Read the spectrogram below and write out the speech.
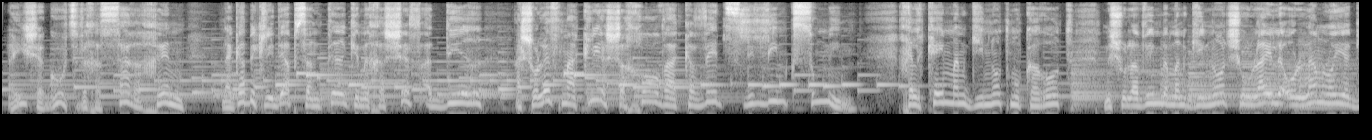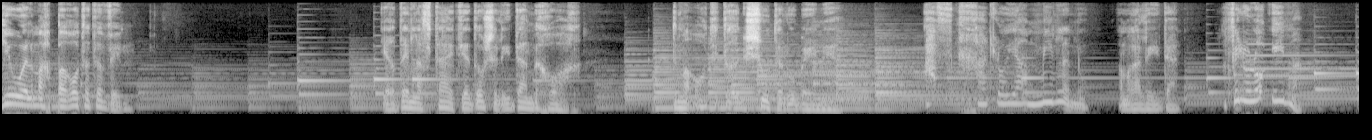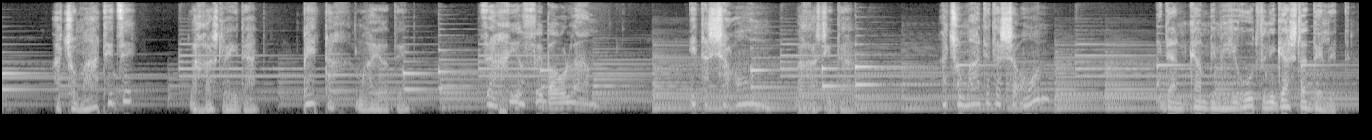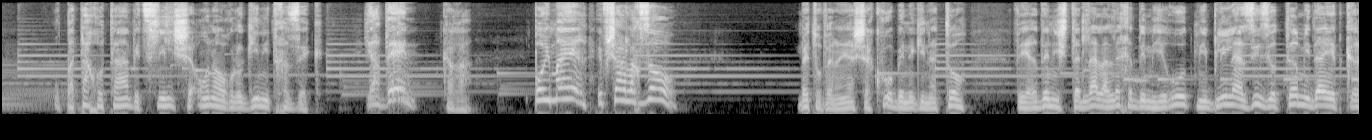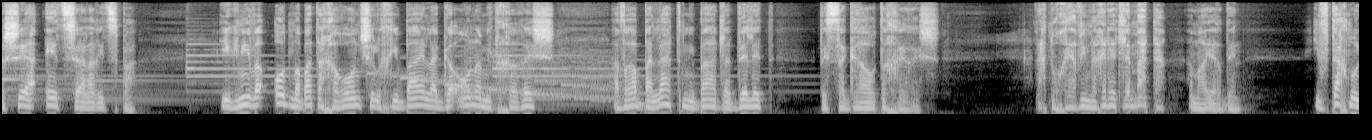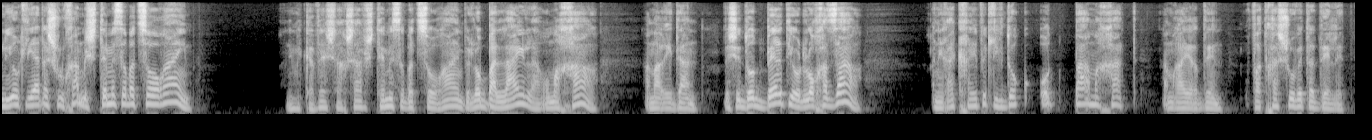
האיש הגוץ וחסר החן נגע בקלידי הפסנתר כמכשף אדיר השולף מהכלי השחור והכבד צלילים קסומים, חלקי מנגינות מוכרות משולבים במנגינות שאולי לעולם לא יגיעו אל מחברות התווים. ירדן לפתה את ידו של עידן בכוח. דמעות התרגשות עלו בעיניה. אף אחד לא יאמין לנו, אמרה לעידן. אפילו לא אימא. את שומעת את זה? לחש לעידן. בטח, אמרה ירדן. זה הכי יפה בעולם. את השעון, לחש עידן. את שומעת את השעון? עידן קם במהירות וניגש לדלת. הוא פתח אותה וצליל שעון האורלוגין התחזק. ירדן! קרא. בואי מהר, אפשר לחזור! בטהובן היה שקוע בנגינתו, וירדן השתדלה ללכת במהירות מבלי להזיז יותר מדי את קרשי העץ שעל הרצפה. היא הגניבה עוד מבט אחרון של חיבה אל הגאון המתחרש, עברה בלט מבעד לדלת וסגרה אותה חרש. אנחנו חייבים לרדת למטה, אמר ירדן. הבטחנו להיות ליד השולחן ב-12 בצהריים. אני מקווה שעכשיו 12 בצהריים ולא בלילה או מחר, אמר עידן, ושדוד ברטי עוד לא חזר. אני רק חייבת לבדוק עוד פעם אחת, אמרה ירדן, ופתחה שוב את הדלת.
